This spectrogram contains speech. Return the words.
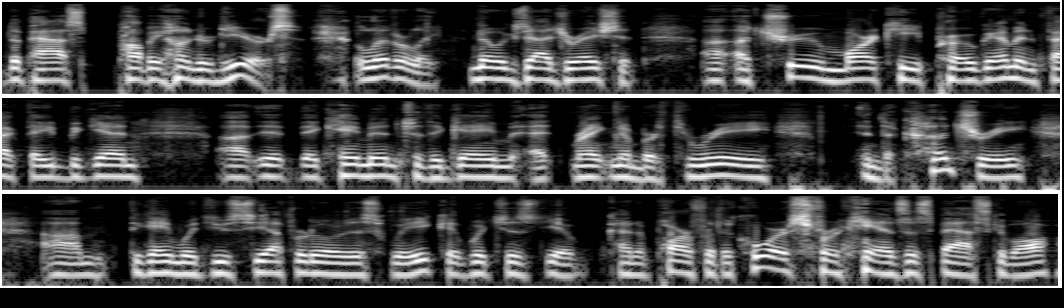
the past probably 100 years, literally, no exaggeration. Uh, a true marquee program. In fact, they began, uh, it, they came into the game at rank number three in the country. Um, the game with UCF earlier this week, which is you know kind of par for the course for Kansas basketball.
